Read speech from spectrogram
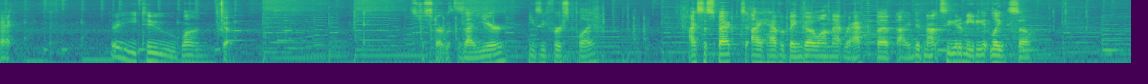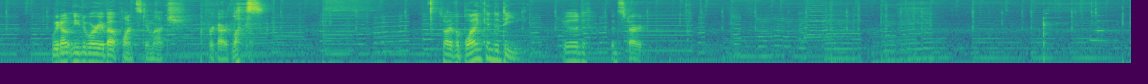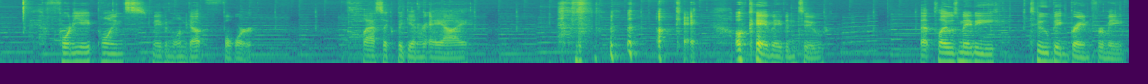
Okay. Three, two, one, go. Let's just start with Zaire. Easy first play. I suspect I have a bingo on that rack, but I did not see it immediately, so... We don't need to worry about points too much, regardless. So I have a blank into D. Good, good start. 48 points. Maven 1 got 4. Classic beginner AI. okay. Okay, Maven 2. That play was maybe too big brain for me.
